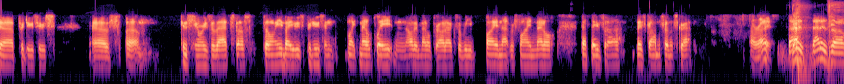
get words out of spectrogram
uh, producers of um, consumers of that stuff. So anybody who's producing like metal plate and other metal products will be buying that refined metal that they've uh, they've gotten from the scrap. All right, that is that is uh,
